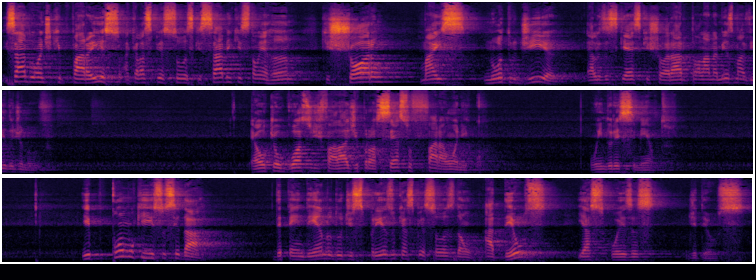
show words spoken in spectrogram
E sabe onde que para isso? Aquelas pessoas que sabem que estão errando, que choram, mas no outro dia elas esquecem que choraram, estão lá na mesma vida de novo. É o que eu gosto de falar de processo faraônico o endurecimento. E como que isso se dá? Dependendo do desprezo que as pessoas dão a Deus e às coisas de Deus.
